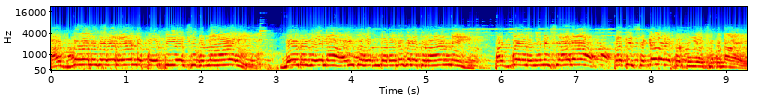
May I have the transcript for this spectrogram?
పద్నాలుగవ రౌండ్ పూర్తి చేసుకున్నాయి. మూడు వేల ఐదు వందల అడుగుల దూరాన్ని పద్మూడు నిమిషాల పది సెకండ్లు పూర్తి చేసుకున్నాయి.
